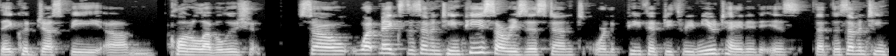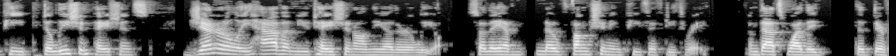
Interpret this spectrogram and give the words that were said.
They could just be um, clonal evolution. So, what makes the 17p so resistant or the p53 mutated is that the 17p deletion patients generally have a mutation on the other allele. So they have no functioning p53. And that's why they that they're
